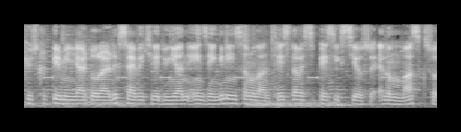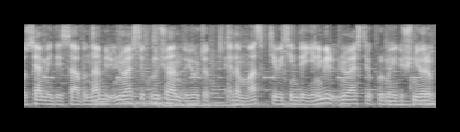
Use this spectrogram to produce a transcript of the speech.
241 milyar dolarlık servetiyle dünyanın en zengin insanı olan Tesla ve SpaceX CEO'su Elon Musk sosyal medya hesabından bir üniversite kuracağını duyurdu. Elon Musk tweetinde yeni bir üniversite kurmayı düşünüyorum.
